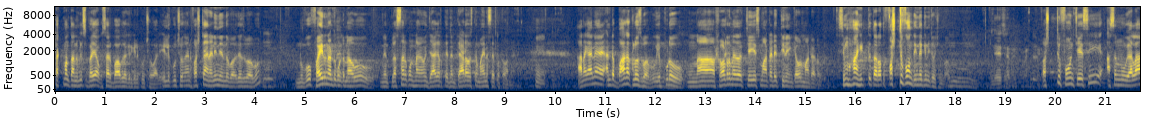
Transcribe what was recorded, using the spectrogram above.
టక్మన్ తను పిలిచి భయ ఒకసారి బాబు దగ్గరికి వెళ్ళి కూర్చోవాలి. వెళ్ళి కూర్చోగానే ఫస్ట్ ఆయన అనింది ఏందో బాబు జగద్బాబు నువ్వు ఫైర్ని అంటుకుంటున్నావు నేను ప్లస్ అనుకుంటున్నావేమో జాగ్రత్త ఏదైనా తేడా వస్తే మైనస్ అయిపోతావు అన్నాడు. అనగానే అంటే బాగా క్లోజ్ బాబు. ఎప్పుడు నా షోల్డర్ మీద చేసి మాట్లాడే తినే ఇంకెవరు మాట్లాడరు. సింహ హిట్ తర్వాత ఫస్ట్ ఫోన్ దీని దగ్గర నుంచి వచ్చింది బాబు. ఫస్ట్ ఫోన్ చేసి అసలు నువ్వు ఎలా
